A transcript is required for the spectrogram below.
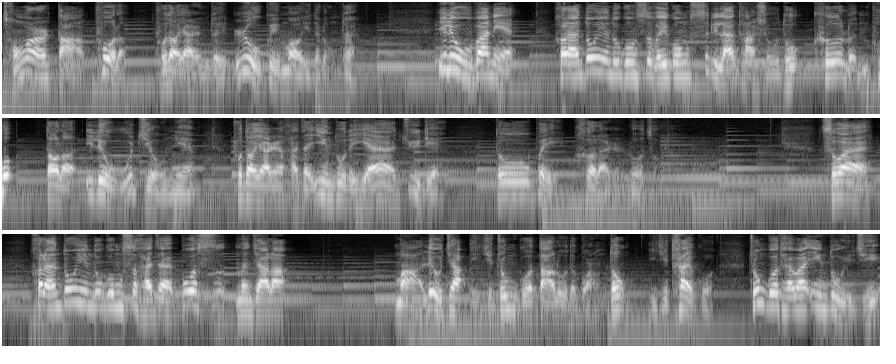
从而打破了葡萄牙人对肉桂贸易的垄断。一六五八年，荷兰东印度公司围攻斯里兰卡首都科伦坡。到了一六五九年，葡萄牙人还在印度的沿岸据点都被荷兰人落走了。此外，荷兰东印度公司还在波斯、孟加拉、马六甲以及中国大陆的广东以及泰国、中国台湾、印度以及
